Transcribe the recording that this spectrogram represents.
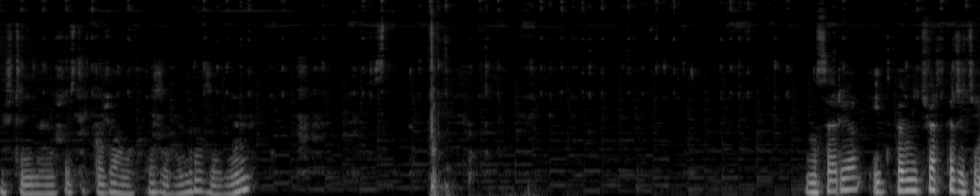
Jeszcze nie mają szóstych poziomów. Rozumiem, rozumiem. No serio? I pewnie ćwiartka życia.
